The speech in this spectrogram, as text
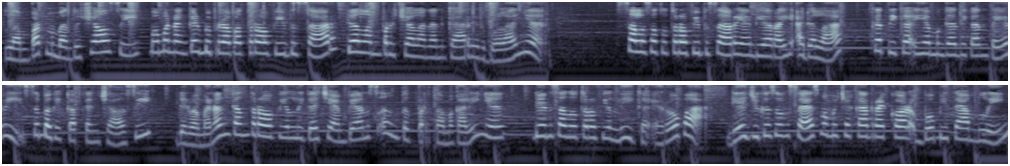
Lampard membantu Chelsea memenangkan beberapa trofi besar dalam perjalanan karir bolanya. Salah satu trofi besar yang dia raih adalah ketika ia menggantikan Terry sebagai kapten Chelsea dan memenangkan trofi Liga Champions untuk pertama kalinya dan satu trofi Liga Eropa. Dia juga sukses memecahkan rekor Bobby Tambling,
